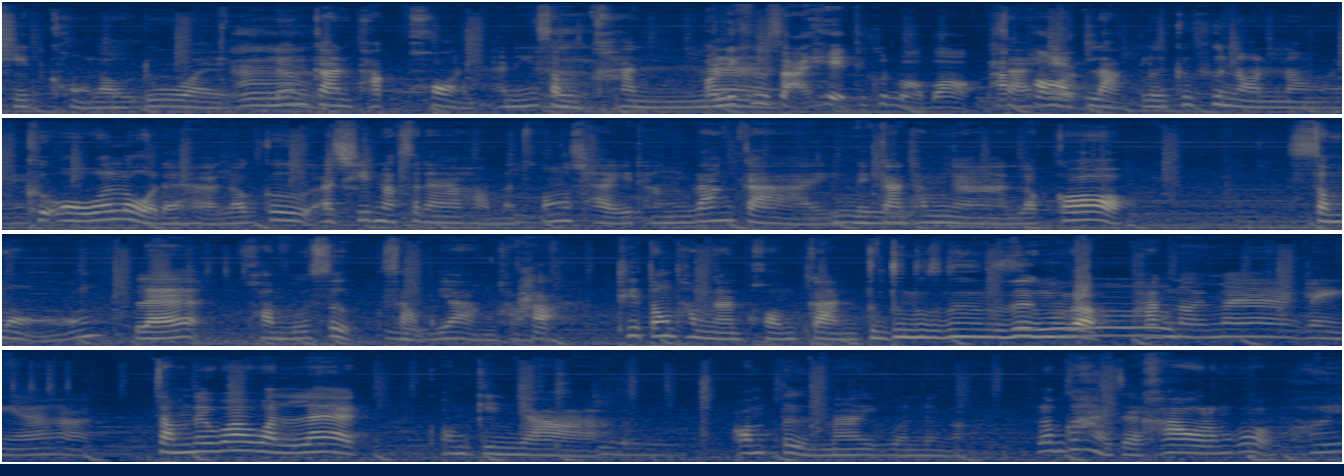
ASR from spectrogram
คิดของเราด้วย อ่า เรื่องการพักผ่อนอันนี้สำคัญอ๋มาอกนี่คือสาเหตุที่คุณหมอบอกพักสาผ่เหอนตุหลักเลยก็คือนอนน้อย คือโอเวอร์โหลดอะค่ะ แล้วคืออาชีพนักแสดงอะค่ะ มันต้องใช้ทั้งร่างกายอืมในการทำงาน แล้วก็สมองและความรู้สึกสามอย่างค่ะ ค่ะ ที่ต้องทำงานพร้อมกันตึงตึงตึงตึงตึงอืมแบบพักน้อยมากอะไรอย่างเงี้ยค่ะจำได้ว่าวันแรกออมกินยาอืมออมตื่นมาอีกวันหนึ่งอะแล้วออมก็หายใจเข้าแล้วออมก็แบบเฮ้ย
